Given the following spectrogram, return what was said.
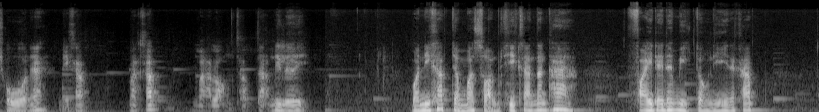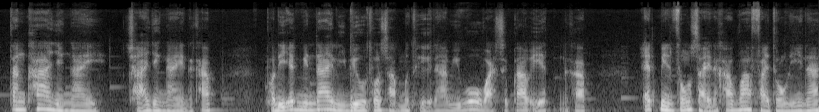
โชว์นะนี่ครับ มาครับ มาลองทำตามได้เลย วันนี้ครับจะมาสอนวิธีการตั้งค่า ไฟไดนามิกตรงนี้นะครับ ตั้งค่ายังไงใช้ยังไงนะครับ พอดีแอดมินได้รีวิวโทรศัพท์มือถือนะ vivo y 1 9 s นะครับแอดมินสงสัยนะครับว่าไฟตรงนี้นะ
